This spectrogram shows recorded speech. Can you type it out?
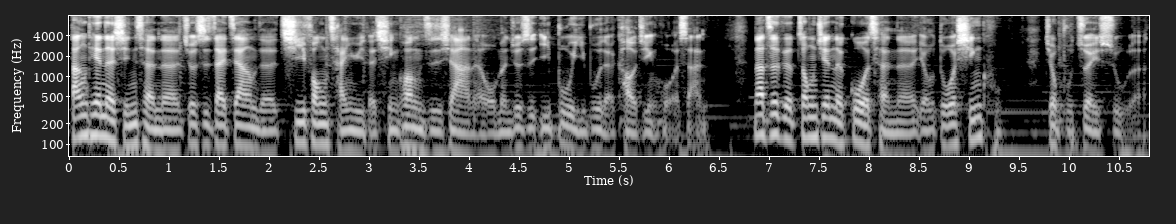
当天的行程呢，就是在这样的凄风惨雨的情况之下呢，我们就是一步一步的靠近火山。那这个中间的过程呢，有多辛苦就不赘述了。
